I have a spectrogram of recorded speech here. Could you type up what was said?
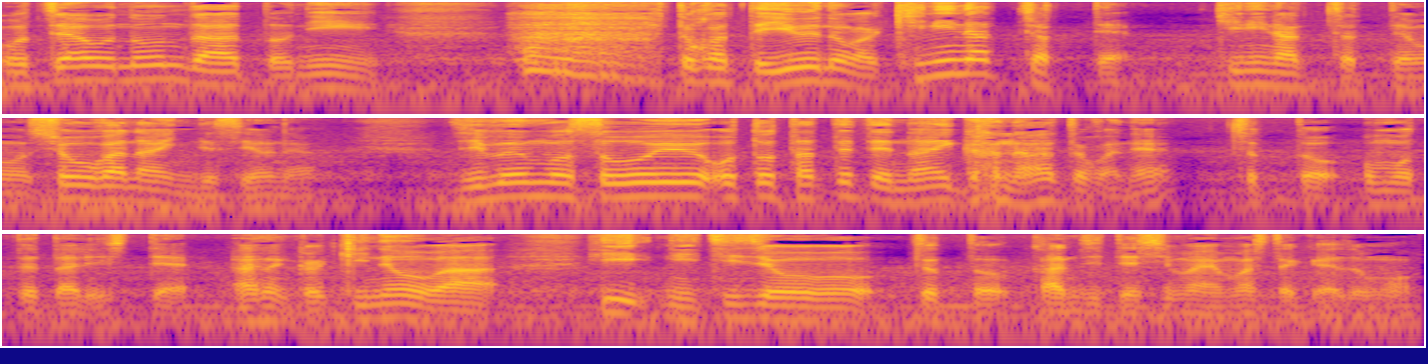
お茶を飲んだ後に、はぁ、とかっていうのが気になっちゃって、気になっちゃってもしょうがないんですよね。自分もそういう音立ててないかなとかね、ちょっと思ってたりして、あ、なんか昨日は非日常をちょっと感じてしまいましたけれども。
